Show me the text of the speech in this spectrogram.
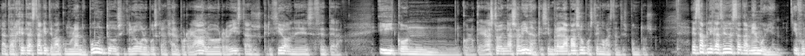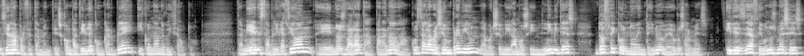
La tarjeta está que te va acumulando puntos y que luego lo puedes canjear por regalos, revistas, suscripciones, etc. Y con, con lo que gasto en gasolina, que siempre la paso, pues tengo bastantes puntos. Esta aplicación está también muy bien y funciona perfectamente. Es compatible con CarPlay y con Android Auto. También esta aplicación eh, no es barata, para nada. Cuesta la versión premium, la versión digamos sin límites, 12,99 euros al mes. Y desde hace unos meses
